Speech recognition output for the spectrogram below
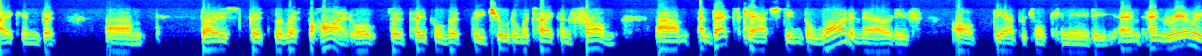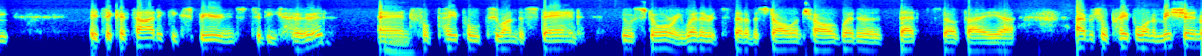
taken, but um, those that were left behind, or the people that the children were taken from. Um, and that's couched in the wider narrative of the Aboriginal community. And, and really, it's a cathartic experience to be heard and for people to understand your story, whether it's that of a stolen child, whether that's of a uh, Aboriginal people on a mission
